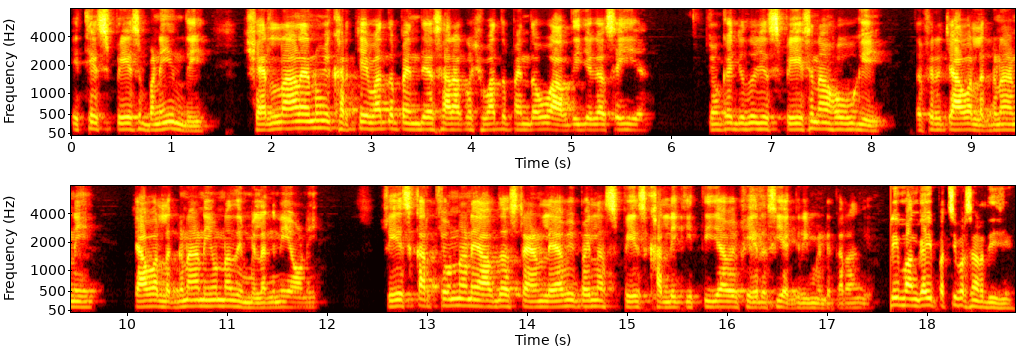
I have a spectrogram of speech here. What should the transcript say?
ਇੱਥੇ ਸਪੇਸ ਬਣੀ ਹੁੰਦੀ। ਸ਼ੈਲਰਾਂ ਵਾਲਿਆਂ ਨੂੰ ਵੀ ਖਰਚੇ ਵੱਧ ਪੈਂਦੇ ਆ, ਸਾਰਾ ਕੁਝ ਵੱਧ ਪੈਂਦਾ, ਉਹ ਆਪਦੀ ਜਗ੍ਹਾ ਸਹੀ ਆ। ਕਿਉਂਕਿ ਜਦੋਂ ਜੇ ਸਪੇਸ ਨਾ ਹੋਊਗੀ, ਤਾਂ ਫਿਰ ਚਾਵਲ ਲੱਗਣਾ ਨਹੀਂ ਚਾਵਲ ਲੱਗਣਾ ਨਹੀਂ, ਉਹਨਾਂ ਦੀ ਮਿਲੰਗ ਨਹੀਂ ਆਉਣੀ। ਸੋ ਇਸ ਕਰਕੇ ਉਹਨਾਂ ਨੇ ਆਪਦਾ ਸਟੈਂਡ ਲਿਆ ਵੀ ਪਹਿਲਾਂ ਸਪੇਸ ਖਾਲੀ ਕੀਤੀ ਜਾਵੇ, ਫਿਰ ਅਸੀਂ ਐਗਰੀਮੈਂਟ ਕਰਾਂਗੇ। ਦੀ ਮੰਗ ਆਈ ਜੀ 25% ਦੀ ਜੀ।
